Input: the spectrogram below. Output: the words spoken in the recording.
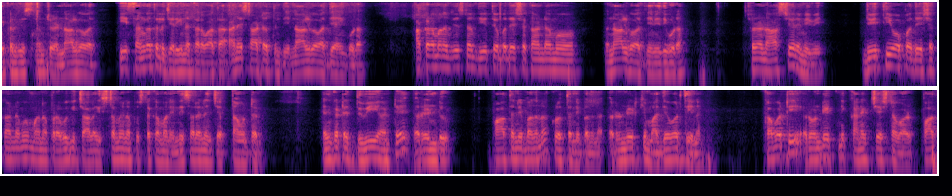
ఇక్కడ చూస్తున్నాం? చూడండి నాలుగవ ఈ సంగతులు జరిగిన తర్వాత అనే స్టార్ట్ అవుతుంది నాలుగవ అధ్యాయం కూడా. అక్కడ మనం చూసినాం ద్వితీయోపదేశ కాండము నాలుగో అధ్యాయం ఇది కూడా. చూడండి ఆశ్చర్యం ఇవి. ద్వితీయోపదేశ కాండము మన ప్రభుకి చాలా ఇష్టమైన పుస్తకం అని ఎన్నిసార్లు నేను చెప్తా ఉంటాను. ఎందుకంటే ద్వి అంటే రెండు పాత నిబంధన కృత నిబంధన రెండింటికి మధ్యవర్తిన. కాబట్టి రెండింటిని కనెక్ట్ చేసిన వాడు. పాత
